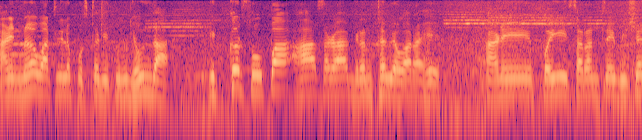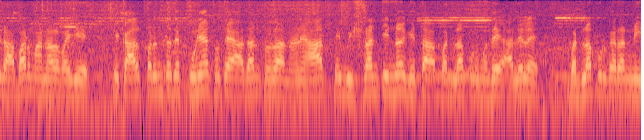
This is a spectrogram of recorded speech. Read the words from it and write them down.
आणि न वाचलेलं पुस्तक इथून घेऊन जा. इतकं सोपा हा सगळा ग्रंथ व्यवहार आहे. आणि पै सरांचे विशेष आभार मानायला पाहिजे की कालपर्यंत ते पुण्यात होते आदानप्रदान आणि आज ते विश्रांती न घेता बदलापूरमध्ये आलेलं आहे बदलापूरकरांनी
